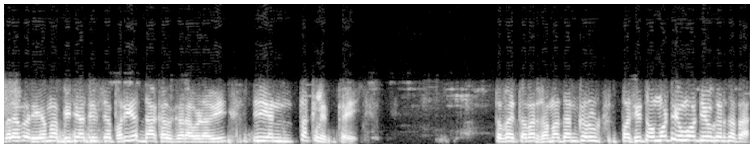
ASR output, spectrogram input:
બરાબર, એમાં બીજા દિવસે ફરિયાદ દાખલ કરાવડાવી એ એને તકલીફ થઈ. તો ભાઈ તમારે સમાધાન કરવું પછી તો મોટી મોટી કરતા હતા.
